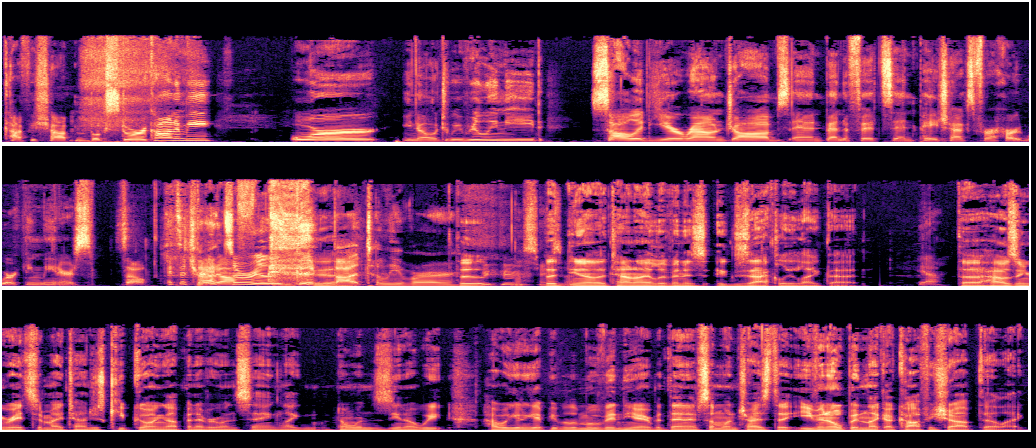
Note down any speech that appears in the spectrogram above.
coffee shop and bookstore economy, or you know, do we really need solid year round jobs and benefits and paychecks for hardworking Mainers? So it's a trade off. That's a really good Yeah. thought to leave our The, listeners the you know the town I live in is exactly like that. Yeah. The housing rates in my town just keep going up, and everyone's saying like, no one's you know we how are we gonna get people to move in here? But then if someone tries to even open like a coffee shop, they're like,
